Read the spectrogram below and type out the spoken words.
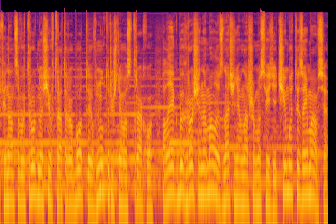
фінансових труднощів, втрати роботи, внутрішнього страху. Але якби гроші не мали значення в нашому світі, чим би ти займався?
